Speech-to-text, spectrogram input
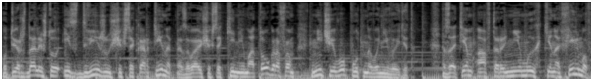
утверждали, что из движущихся картинок, называющихся кинематографом, ничего путного не выйдет. Затем авторы немых кинофильмов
